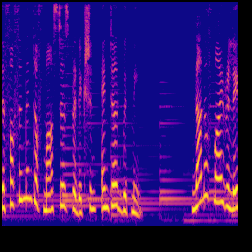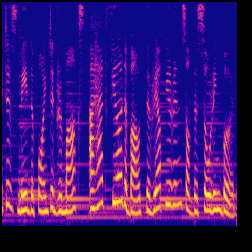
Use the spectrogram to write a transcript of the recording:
the fulfillment of Master's prediction entered with me. None of my relatives made the pointed remarks I had feared about the reappearance of the soaring bird.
